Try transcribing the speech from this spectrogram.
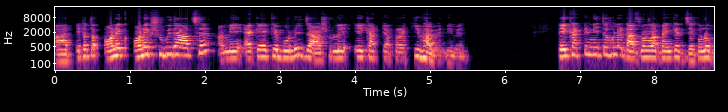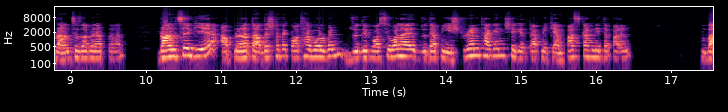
আর এটাতে অনেক অনেক সুবিধা আছে। আমি একে একে বলি যে আসলে এই কার্ডটি আপনারা কীভাবে নেবেন। এই কার্ডটি নিতে হলে ডাচ বাংলা ব্যাংকের যে কোনো ব্রাঞ্চে যাবেন আপনারা। ব্রাঞ্চে গিয়ে আপনারা তাদের সাথে কথা বলবেন। যদি পসিবল হয়, যদি আপনি স্টুডেন্ট থাকেন, সেক্ষেত্রে আপনি ক্যাম্পাস কার্ড নিতে পারেন। বা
